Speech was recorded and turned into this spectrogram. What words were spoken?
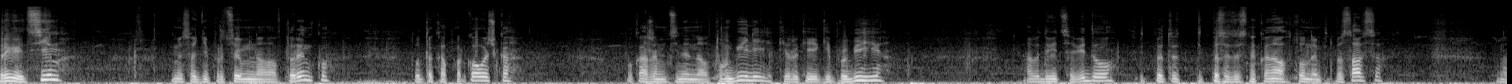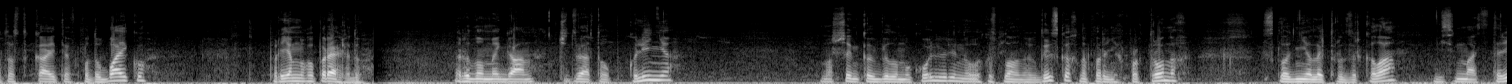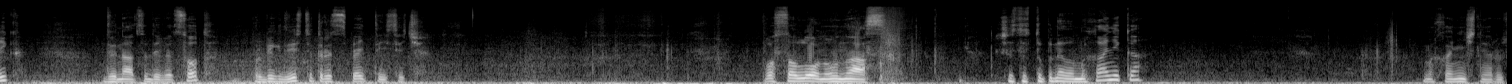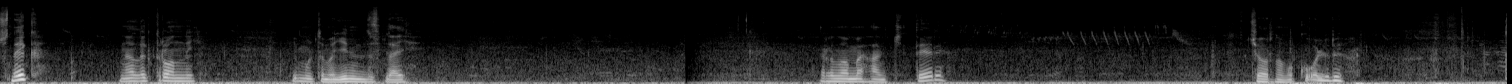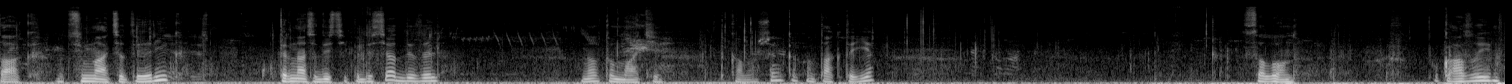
Привіт всім! Ми сьогодні працюємо на авторинку. Тут така парковочка. Покажемо ціни на автомобілі, які роки, які пробіги. А ви дивіться відео, підписуйтесь на канал, хто не підписався. Натискайте вподобайку. Приємного перегляду. Renault Megane 4 покоління. Машинка в білому кольорі, на легкосплавних дисках, на передніх парктронах, складні електродзеркала. 18 рік, 12900, пробіг 235 тисяч. По салону у нас шестиступенева механіка, механічний ручник на електронний і мультимедійний дисплей. Renault Megane 4 в чорному кольорі. Так, от 17 рік, 13250 дизель на автоматі. Така машинка, контакти є. Салон показуємо.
